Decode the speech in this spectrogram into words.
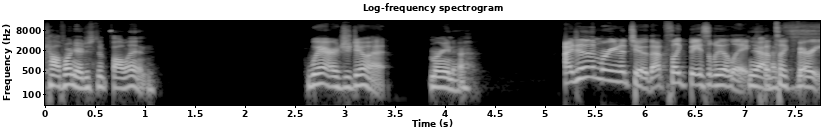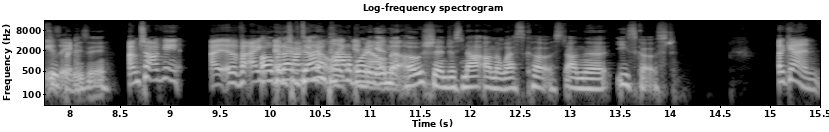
California. I just didn't fall in. Where'd you do it? Marina. I did the marina too. That's like basically a lake. Yeah. That's like very easy. super easy. I'm talking. I, if I, Oh, but I'm I've done about, like, paddleboarding in, the ocean, just not on the west coast, on the east coast. Again,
